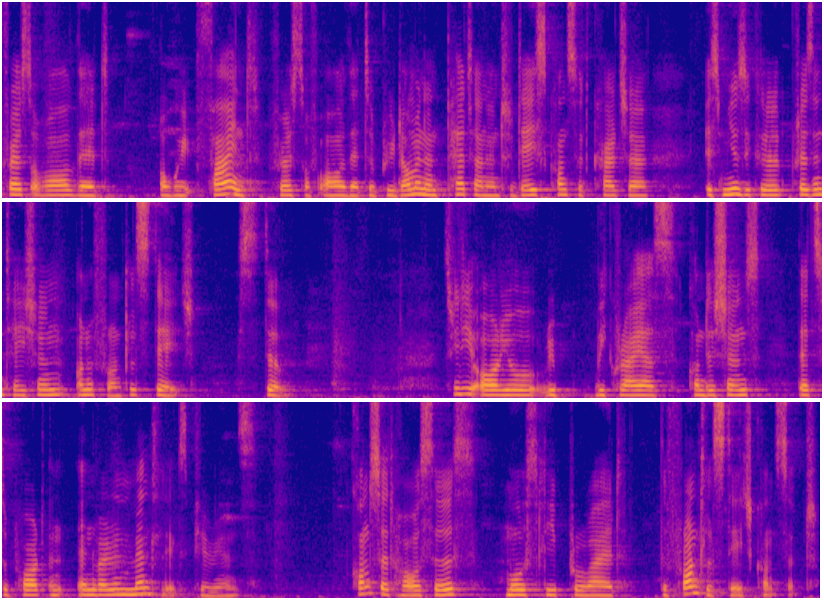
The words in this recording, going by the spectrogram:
first of all, that, or we find, first of all, that the predominant pattern in today's concert culture is musical presentation on a frontal stage. Still. 3D audio re requires conditions that support an environmental experience. Concert houses mostly provide the frontal stage concept.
